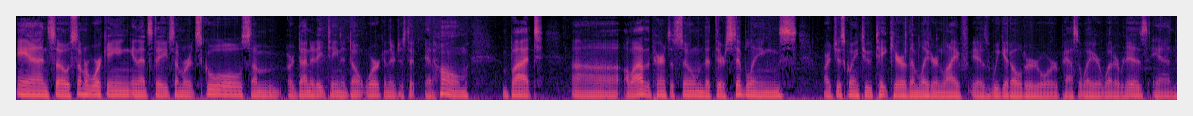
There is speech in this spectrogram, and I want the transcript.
And so some are working in that stage, some are at school, some are done at 18 and don't work, and they're just at, at home. But uh, a lot of the parents assume that their siblings are just going to take care of them later in life as we get older or pass away or whatever it is. And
